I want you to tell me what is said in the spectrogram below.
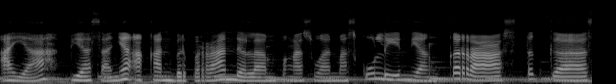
Ayah biasanya akan berperan dalam pengasuhan maskulin yang keras, tegas,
